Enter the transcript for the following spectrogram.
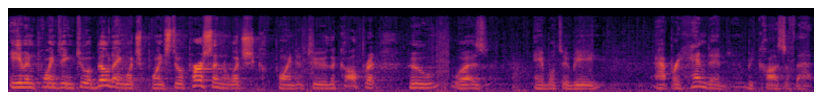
even pointing to a building, which points to a person, which pointed to the culprit who was able to be apprehended because of that.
